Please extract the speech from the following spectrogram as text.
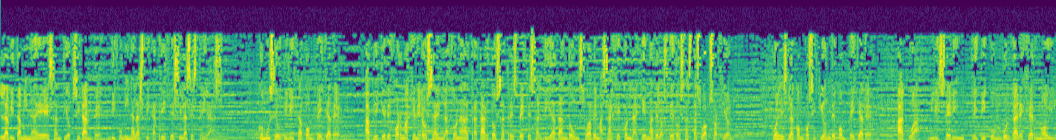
La vitamina E es antioxidante, difumina las cicatrices y las estrías. ¿Cómo se utiliza Pompeya Derm? Aplique de forma generosa en la zona a tratar dos a tres veces al día dando un suave masaje con la yema de los dedos hasta su absorción. ¿Cuál es la composición de Pompeya Derm? Aqua, Glycerin, Triticum vulgare germ oil,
